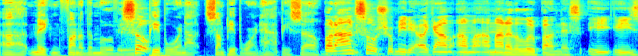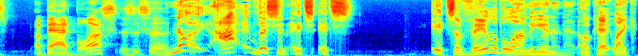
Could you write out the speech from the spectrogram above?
uh, making fun of the movie. So- people were not. Some people weren't happy. So But on social media, like I'm, I'm, I'm out of the loop on this. He, he's a bad boss. Is this a? no, I listen. It's it's it's available on the internet. Okay, like.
